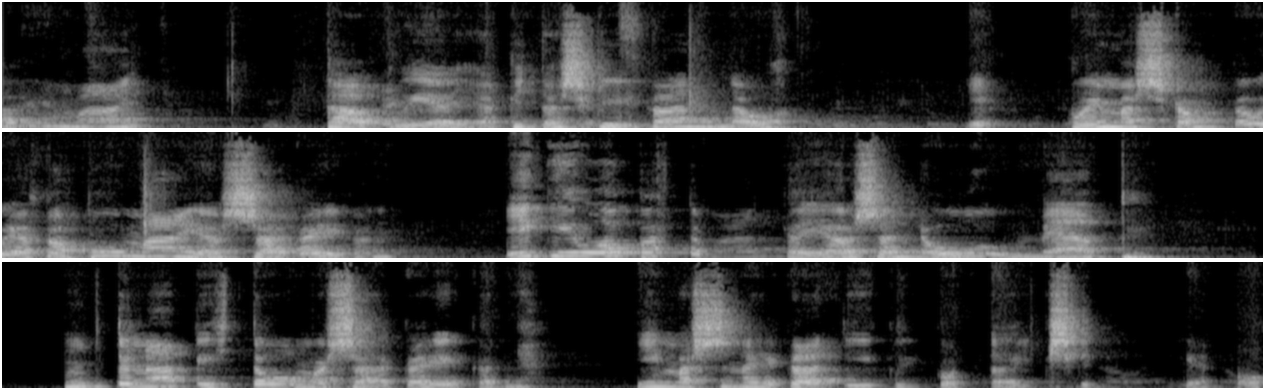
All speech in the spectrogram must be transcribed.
humai. tapuja ja kitaski kannau. Kui maskampau ja kapumaan ja sakaikan. Iki uopahtamaan kaja sanoo mäpi. Mutta napihtooma sakaikan. Mutta immasnegatiikuttaiksi, you know,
